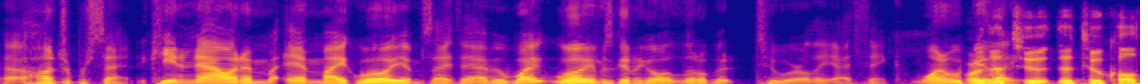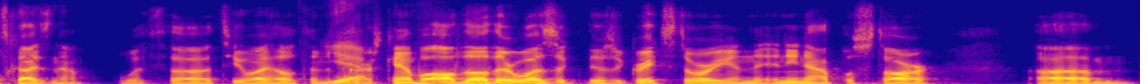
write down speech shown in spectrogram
hundred percent. Keenan Allen and, and Mike Williams. I think. I mean, Mike Williams is going to go a little bit too early. I think one would or be the like two the two Colts guys now with uh, T.Y. Hilton and Yeah. Parris Campbell. Although there was a there's a great story in the Indianapolis Star. Um,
